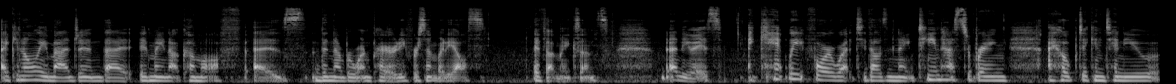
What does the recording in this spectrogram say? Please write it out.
I can only imagine that it may not come off as the number one priority for somebody else, if that makes sense. Anyways, I can't wait for what 2019 has to bring. I hope to continue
